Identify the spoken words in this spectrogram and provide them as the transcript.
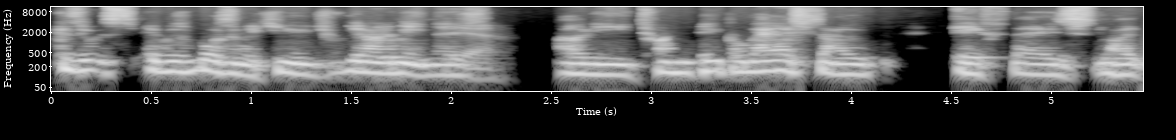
because it was, it was, wasn't a huge, you know what I mean? There's, Yeah. only 20 people there. So if there's like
